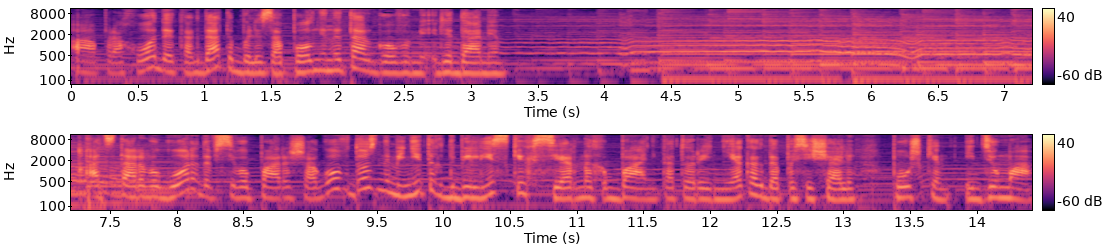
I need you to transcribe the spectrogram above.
а проходы когда-то были заполнены торговыми рядами. От старого города всего пара шагов до знаменитых тбилисских серных бань, которые некогда посещали Пушкин и Дюма.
